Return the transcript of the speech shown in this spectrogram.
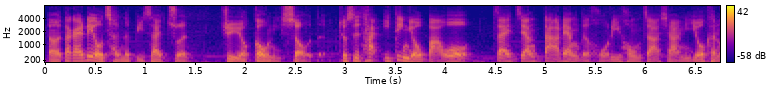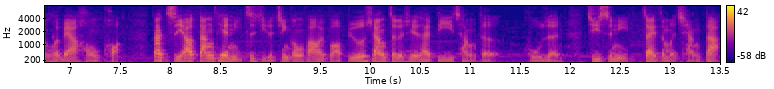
呃大概六成的比赛准。就有够你受的，就是他一定有把握，在这样大量的火力轰炸下，你有可能会被他轰垮。那只要当天你自己的进攻发挥不好，比如像这个系列赛第一场的湖人，其实你再怎么强大，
